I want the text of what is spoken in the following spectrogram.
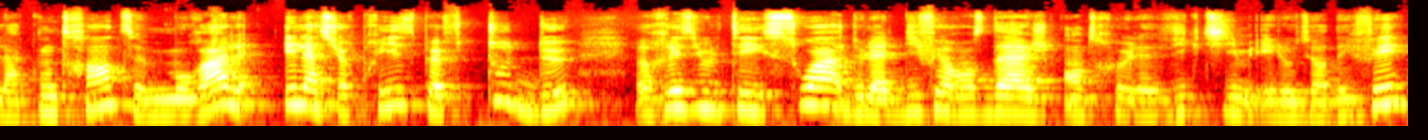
la contrainte morale et la surprise peuvent toutes deux résulter soit de la différence d'âge entre la victime et l'auteur des faits,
